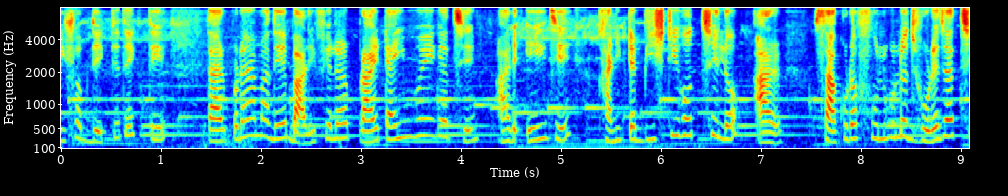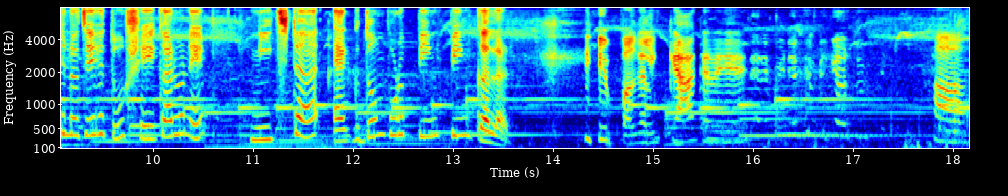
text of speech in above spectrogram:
এইসব দেখতে দেখতে তারপরে আমাদের বাড়ি ফেরার প্রায় টাইম হয়ে গেছে। আর এই যে খানিকটা বৃষ্টি হচ্ছিল আর সাকুরা ফুলগুলো ঝরে যাচ্ছিল যেহেতু, সেই কারণে নিচটা একদম পুরো পিঙ্ক পিঙ্ক কালার ये पागल क्या करे हाँ?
